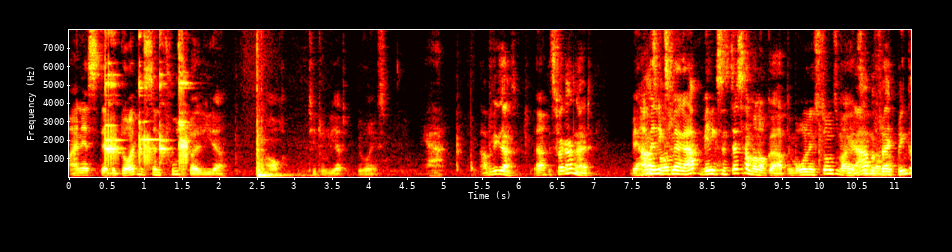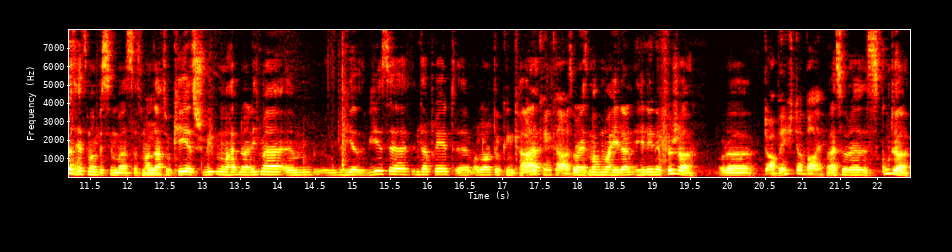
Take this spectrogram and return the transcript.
eines der bedeutendsten Fußballlieder auch. tituliert, übrigens. Ja. Aber wie gesagt, Ja. ist Vergangenheit. Wir haben ja nichts mehr gehabt, wenigstens das haben wir noch gehabt im Rolling Stones Magazin. Ja, aber noch. vielleicht bringt das jetzt mal ein bisschen was, dass man sagt, okay, jetzt spielt man halt noch nicht mehr, ähm, hier, wie ist der Interpret? Ähm, Lotto King Karl. Sondern jetzt machen wir mal Helen, Helene Fischer. Oder, Da bin ich dabei. weißt du, oder Scooter.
